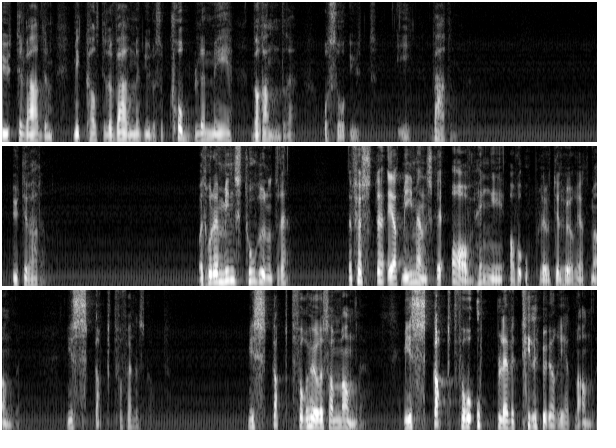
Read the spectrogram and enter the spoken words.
ut til verden. Vi er kalt til å være med Gud og så koble med hverandre og så ut i verden. Ut i verden. Og Jeg tror det er minst to grunner til det. Den første er at vi mennesker er avhengig av å oppleve tilhørighet med andre. Vi er skapt for fellesskap. Vi er skapt for å høre sammen med andre. Vi er skapt for å oppleve tilhørighet med andre.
